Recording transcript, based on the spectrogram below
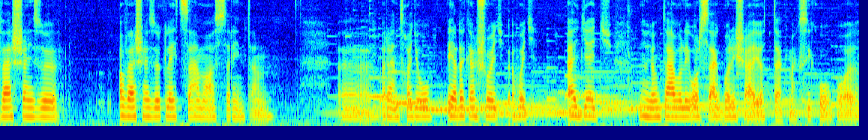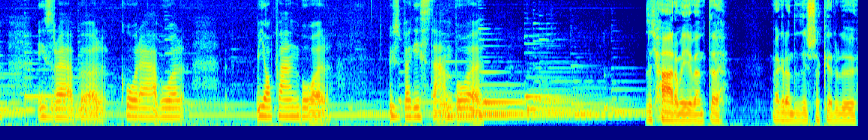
versenyző a versenyzők létszáma az szerintem rendhagyó. Érdekes, hogy, hogy egy-egy nagyon távoli országból is eljöttek, Mexikóból, Izraelből, Koreából, Japánból, Üzbegisztánból. Ez egy három évente megrendezésre kerülő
